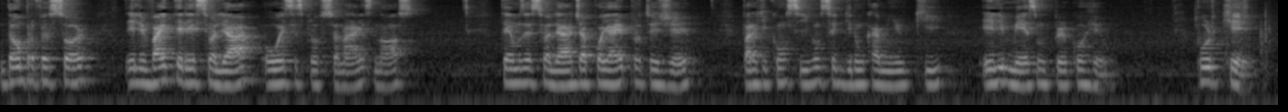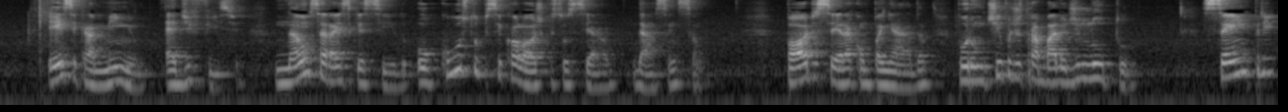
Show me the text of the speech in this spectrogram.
Então o professor, ele vai ter esse olhar ou esses profissionais, nós temos esse olhar de apoiar e proteger para que consigam seguir um caminho que ele mesmo percorreu. Porque esse caminho é difícil. Não será esquecido o custo psicológico e social da ascensão. Pode ser acompanhada por um tipo de trabalho de luto, sempre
